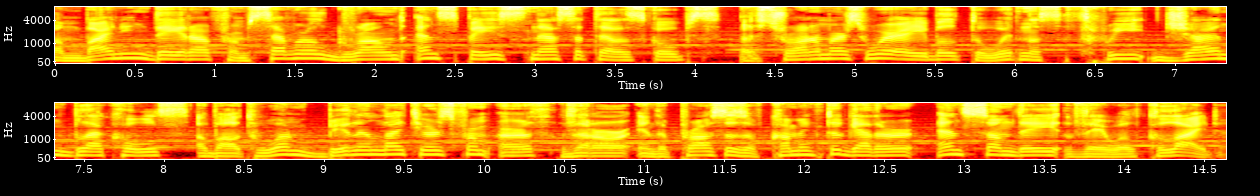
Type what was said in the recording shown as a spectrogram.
Combining data from several ground and space NASA telescopes, astronomers were able to witness three giant black holes about 1 billion light years from Earth that are in the process of coming together and someday they will collide.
